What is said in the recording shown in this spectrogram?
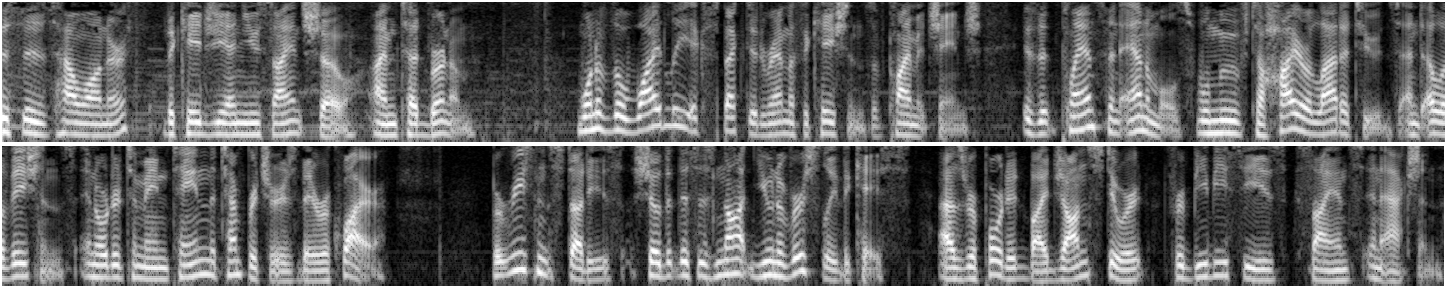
This is How on Earth, the KGNU Science Show. I'm Ted Burnham. One of the widely expected ramifications of climate change is that plants and animals will move to higher latitudes and elevations in order to maintain the temperatures they require. But recent studies show that this is not universally the case, as reported by Jon Stewart for BBC's Science in Action.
